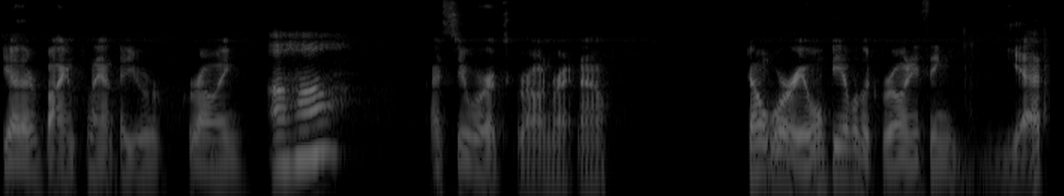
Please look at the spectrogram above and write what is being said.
The other vine plant that you were growing. uh huh. I see where it's growing right now. Don't worry, it won't be able to grow anything yet.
